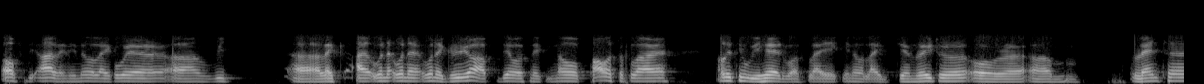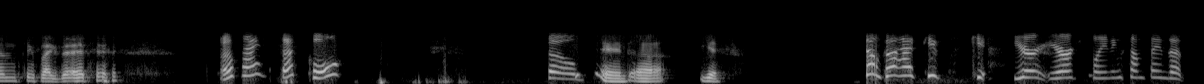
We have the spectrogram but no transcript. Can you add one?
of the island, you know, like where uh, we uh like I when I when I when I grew up there was like no power supply. Only thing we had was like, you know, like generator or uh, um lantern, things like that. Okay, that's cool. So, and uh yes. no, go ahead. Keep you're you're explaining something that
